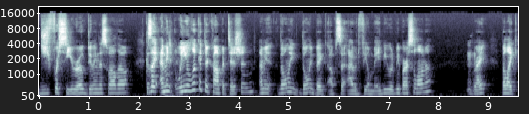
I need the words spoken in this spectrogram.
did you foresee Rogue doing this well though? Because like I mean, when you look at their competition, I mean the only the only big upset I would feel maybe would be Barcelona, mm-hmm. right? But like,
